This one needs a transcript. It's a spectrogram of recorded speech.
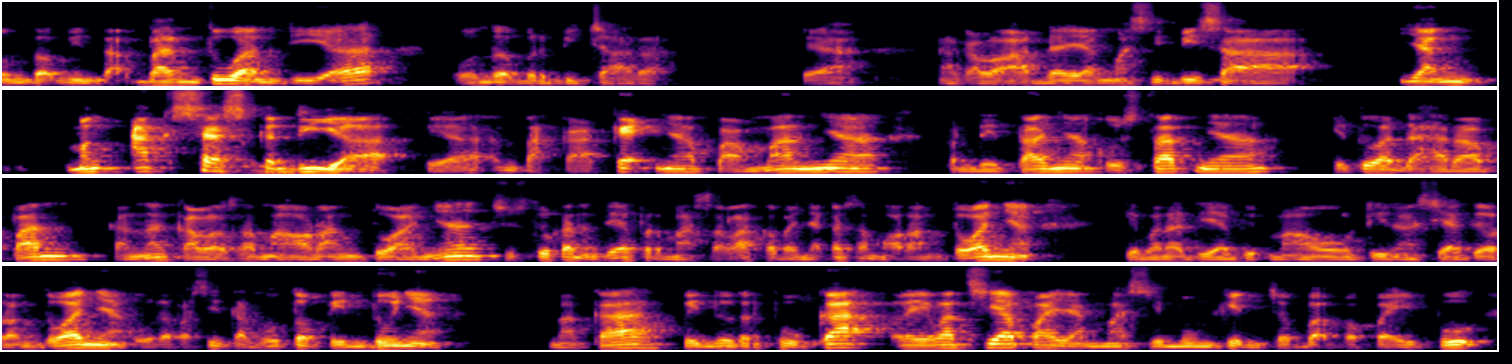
untuk minta bantuan dia untuk berbicara. Ya, nah kalau ada yang masih bisa yang mengakses ke dia ya entah kakeknya, pamannya, pendetanya, ustadznya itu ada harapan karena kalau sama orang tuanya justru kan dia bermasalah kebanyakan sama orang tuanya. Gimana dia mau dinasihati orang tuanya udah pasti tertutup pintunya. Maka pintu terbuka lewat siapa yang masih mungkin? Coba Bapak Ibu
